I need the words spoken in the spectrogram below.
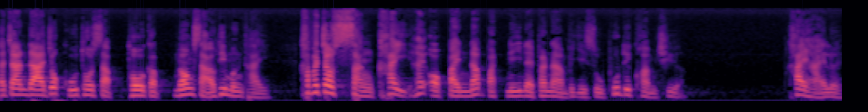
อาจารย์ดายกหูโทรศัพท์โทรกับน้องสาวที่เมืองไทยข้าพเจ้าสั่งไข้ให้ออกไปนับบัดนี้ในพระนามพระเยซูพูดด้วยความเชื่อ ไข้หายเลย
